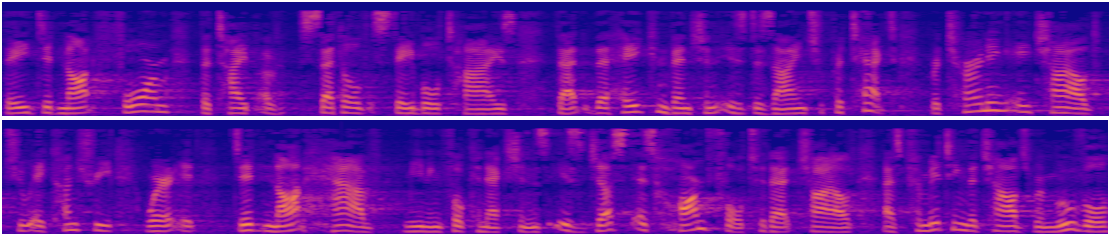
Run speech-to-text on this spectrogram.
they did not form the type of settled, stable ties that the Hague Convention is designed to protect. Returning a child to a country where it did not have meaningful connections is just as harmful to that child as permitting the child's removal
